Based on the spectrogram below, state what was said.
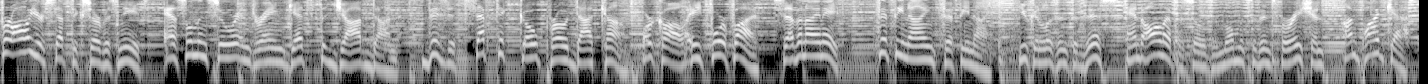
For all your septic service needs, Esselman Sewer and Drain gets the job done. Visit septicgopro.com or call 845 798 5959. You can listen to this and all episodes of Moments of Inspiration on podcast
